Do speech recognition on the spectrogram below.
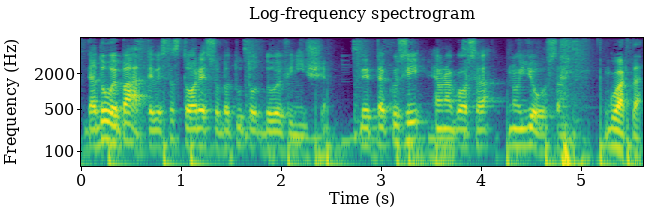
da dove parte questa storia e soprattutto dove finisce. Detta così è una cosa noiosa. Guarda,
